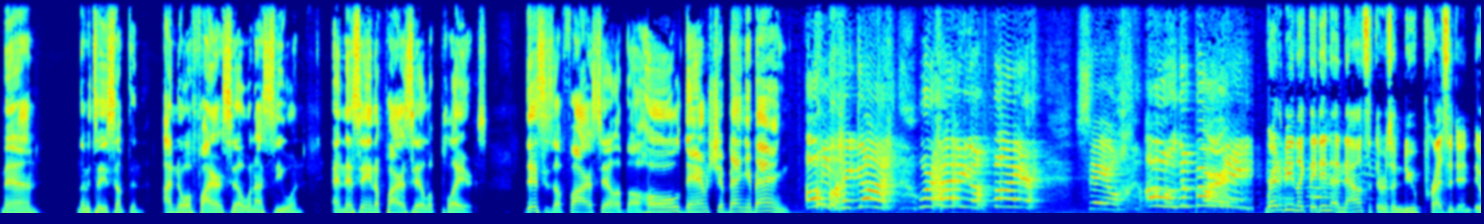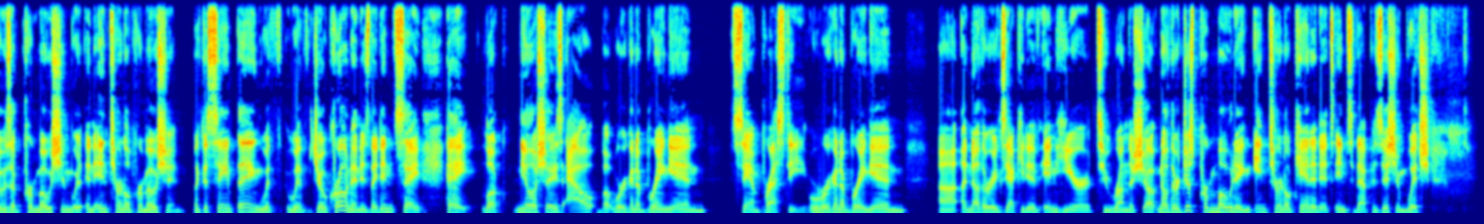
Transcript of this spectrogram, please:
Man, let me tell you something. I know a fire sale when I see one. And this ain't a fire sale of players. This is a fire sale of the whole damn shebangy bang. Oh my god! We're having a fire sale! Oh, the burning! Right, I mean, like they didn't announce that there was a new president. It was a promotion, an internal promotion. Like the same thing with with Joe Cronin is they didn't say, "Hey, look, Neil Olshey's out, but we're going to bring in Sam Presti, or we're going to bring in." Uh, another executive in here to run the show. No, they're just promoting internal candidates into that position, which,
